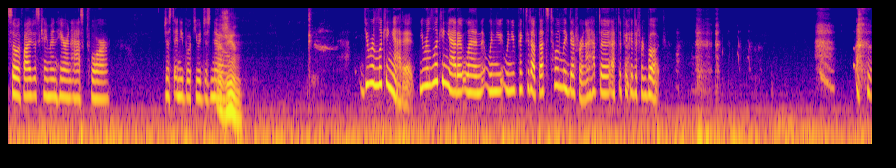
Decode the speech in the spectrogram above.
It's so, if I just came in here and asked for just any book, you would just know. A gin. You were looking at it. You were looking at it when when you when you picked it up. That's totally different. I have to I have to pick a different book.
